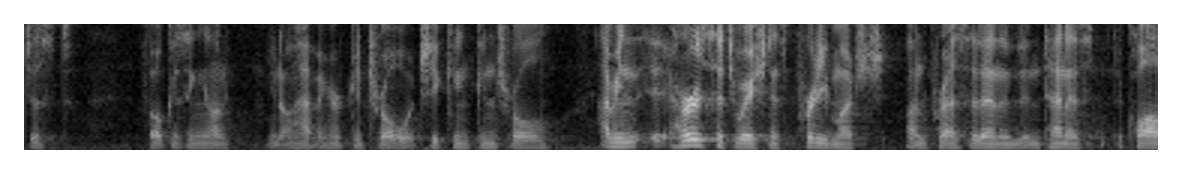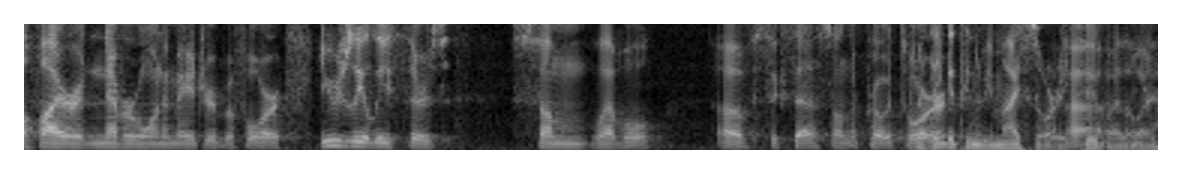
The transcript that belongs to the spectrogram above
just focusing on you know having her control what she can control. I mean, it, her situation is pretty much unprecedented in tennis. A qualifier had never won a major before. Usually, at least there's some level of success on the pro tour. I think it's gonna be my story too, uh, by the way.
